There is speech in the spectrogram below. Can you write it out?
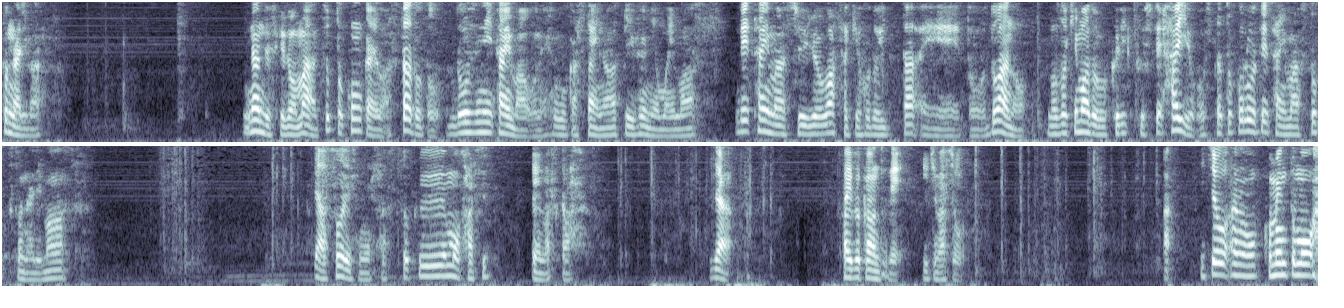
となります。なんですけど、まあちょっと今回はスタートと同時にタイマーをね、動かしたいなっていうふうに思います。で、タイマー終了は先ほど言った、えっ、と、ドアの覗き窓をクリックして、はいを押したところでタイマーストップとなります。じゃあそうですね、早速もう走っちゃいますか。じゃあ、5カウントで行きましょう。あ、一応、あの、コメントも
